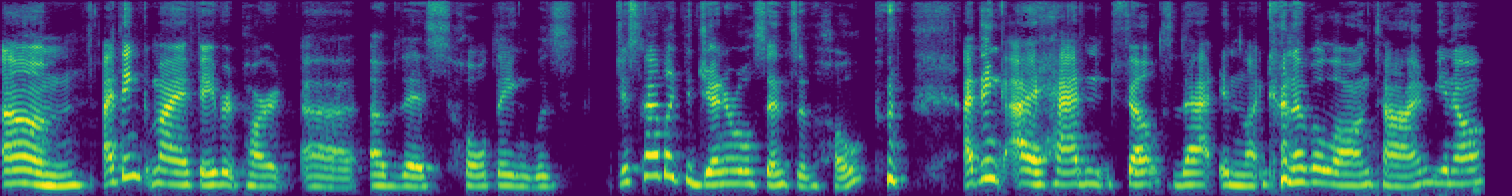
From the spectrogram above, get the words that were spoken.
Um, I think my favorite part uh, of this whole thing was just kind of like the general sense of hope. I think I hadn't felt that in like kind of a long time, you know.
